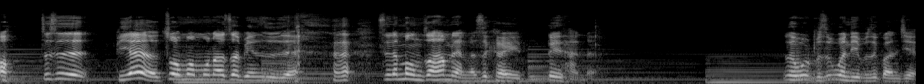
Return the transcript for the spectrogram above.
哦，这是皮埃尔做梦梦到这边，是不是？是在梦中他们两个是可以对谈的。这问不是问题，不是关键。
